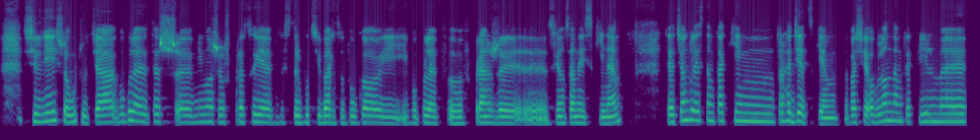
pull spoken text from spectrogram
silniejsze uczucia. W ogóle też, y, mimo że już pracuję w dystrybucji bardzo długo i, i w ogóle w, w branży y, związanej z kinem, to ja ciągle jestem takim trochę dzieckiem. Właśnie oglądam te filmy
